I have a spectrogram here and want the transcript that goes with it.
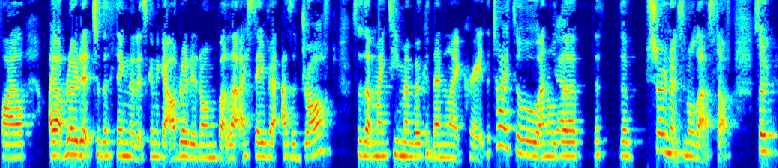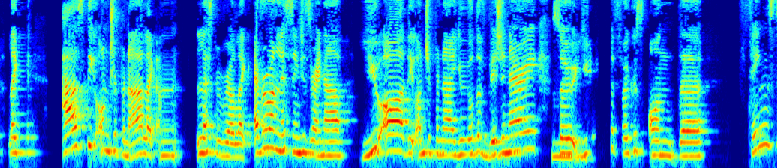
file. I upload it to the thing that it's going to get uploaded on, but like I save it as a draft so that my team member could then like create the title and all yeah. the, the, the show notes and all that stuff. So like as the entrepreneur, like um, let's be real, like everyone listening to this right now, you are the entrepreneur, you're the visionary. Mm-hmm. So you need to focus on the things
